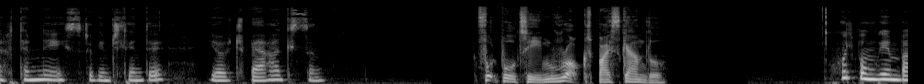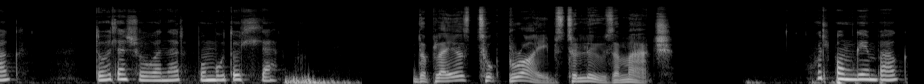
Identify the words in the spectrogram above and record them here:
арх тамны эсрэг эмчилгээндээ явж байгаа гэсэн. Football team rocked by scandal. Хөл бөмбөгийн баг дуулан шууганаар бөмбөгдүүллээ. The players took bribes to lose a match. Хөл бөмбөгийн баг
